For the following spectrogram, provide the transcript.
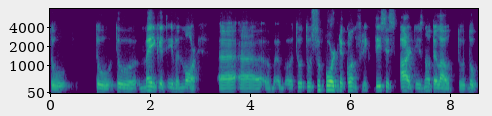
to to to make it even more uh, uh, to to support the conflict. This is art is not allowed to do.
